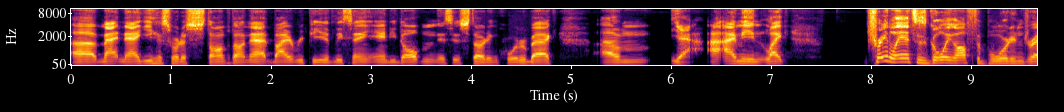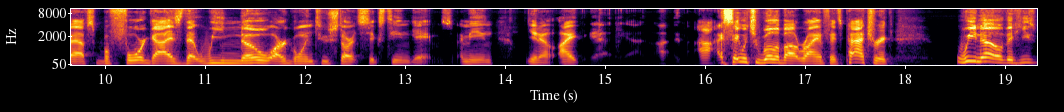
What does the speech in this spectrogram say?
uh, Matt Nagy has sort of stomped on that by repeatedly saying Andy Dalton is his starting quarterback. Um, yeah, I, I mean, like Trey Lance is going off the board in drafts before guys that we know are going to start 16 games. I mean, you know, I I, I say what you will about Ryan Fitzpatrick. We know that he's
